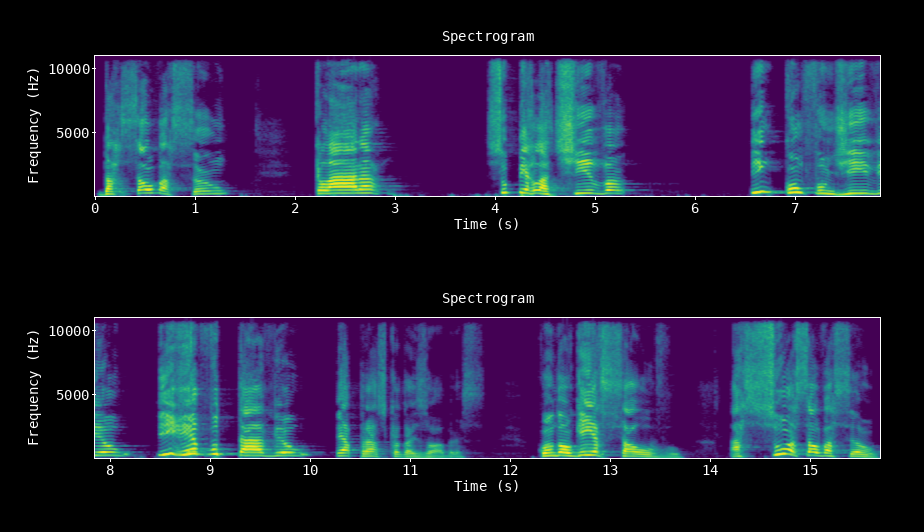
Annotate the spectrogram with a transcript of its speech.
da salvação clara, superlativa, inconfundível, irrefutável é a prática das obras. Quando alguém é salvo, a sua salvação,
